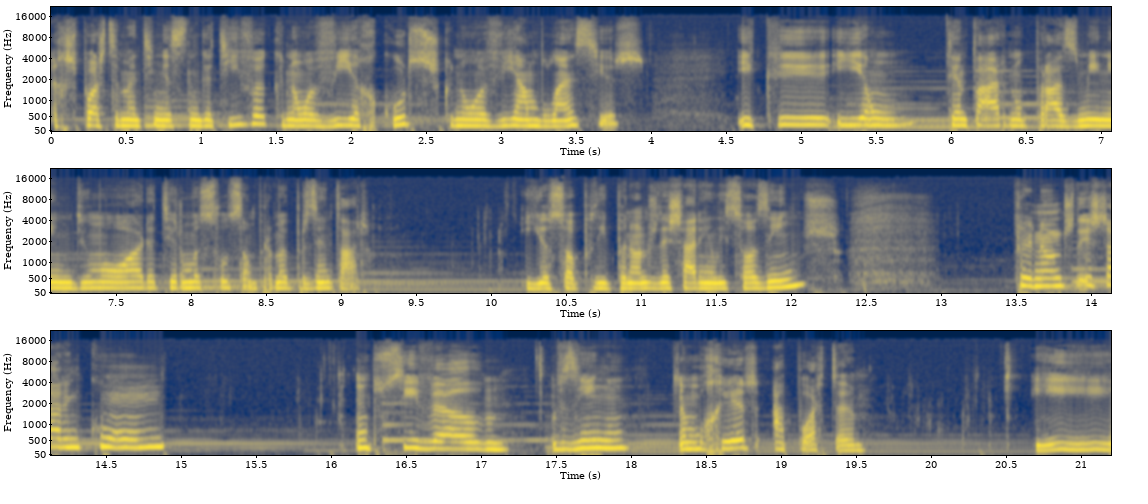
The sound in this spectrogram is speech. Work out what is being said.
a resposta mantinha-se negativa, que não havia recursos, que não havia ambulâncias e que iam tentar, no prazo mínimo de uma hora, ter uma solução para me apresentar. E eu só pedi para não nos deixarem ali sozinhos, para não nos deixarem com um possível vizinho a morrer à porta. E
